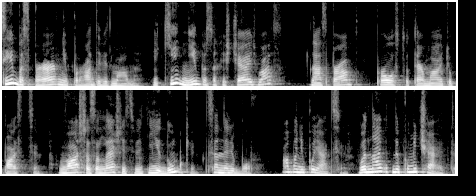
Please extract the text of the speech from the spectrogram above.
Ці безперервні поради від мами, які ніби захищають вас, насправді просто тримають у пастці. Ваша залежність від її думки це не любов, а маніпуляція. Ви навіть не помічаєте,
